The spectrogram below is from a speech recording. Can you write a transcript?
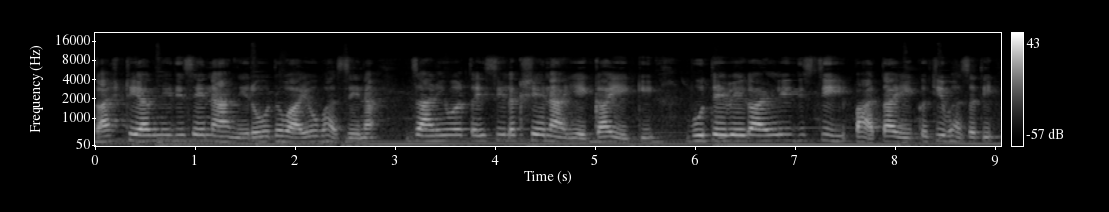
काष्ठी अग्नी दिसेना निरोध वायो भासेना. जाणीव तैसी लक्षेना एकाएकी. भूते वेगाळली दिसती पाहता एकची भासती.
